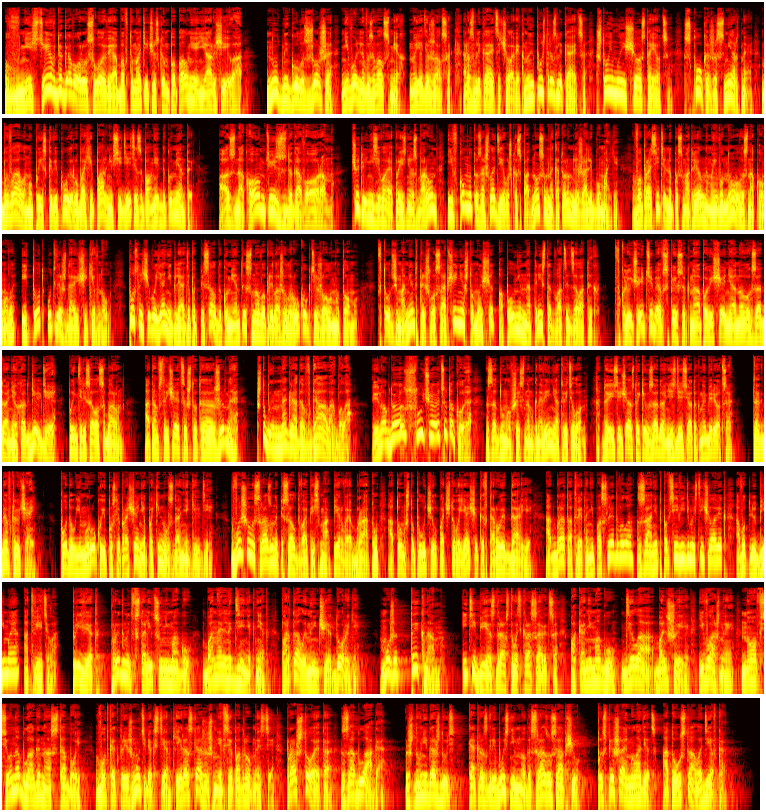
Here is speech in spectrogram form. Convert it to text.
«Внести в договор условия об автоматическом пополнении архива». Нудный голос Жоржа невольно вызывал смех, но я держался. Развлекается человек, ну и пусть развлекается. Что ему еще остается? Скука же смертная. Бывалому поисковику и рубахе парню сидеть и заполнять документы. «Ознакомьтесь с договором», Чуть ли не зевая, произнес барон, и в комнату зашла девушка с подносом, на котором лежали бумаги. Вопросительно посмотрел на моего нового знакомого, и тот утверждающе кивнул. После чего я, не глядя, подписал документы, снова приложил руку к тяжелому тому. В тот же момент пришло сообщение, что мой счет пополнен на 320 золотых. «Включить тебя в список на оповещение о новых заданиях от гильдии?» — поинтересовался барон. «А там встречается что-то жирное?» Чтобы награда в галах была». «Иногда случается такое», — задумавшись на мгновение, ответил он. «Да и сейчас таких заданий с десяток наберется». «Тогда включай». Подал ему руку и после прощания покинул здание гильдии. Вышел и сразу написал два письма. Первое брату о том, что получил почтовый ящик, и второе Дарье. От брата ответа не последовало, занят, по всей видимости, человек, а вот любимая ответила. «Привет. Прыгнуть в столицу не могу. Банально денег нет. Порталы нынче дороги. Может, ты к нам? И тебе здравствовать, красавица. Пока не могу. Дела большие и важные, но все на благо нас с тобой. Вот как прижму тебя к стенке и расскажешь мне все подробности. Про что это? За благо. Жду не дождусь. Как разгребусь немного, сразу сообщу. Поспешай, молодец, а то устала девка.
